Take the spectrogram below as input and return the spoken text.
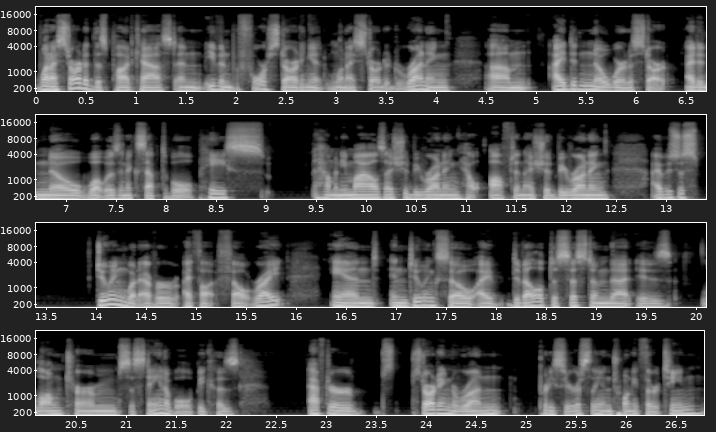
When I started this podcast, and even before starting it, when I started running, um, I didn't know where to start. I didn't know what was an acceptable pace, how many miles I should be running, how often I should be running. I was just doing whatever I thought felt right. And in doing so, I developed a system that is long term sustainable because after starting to run pretty seriously in 2013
